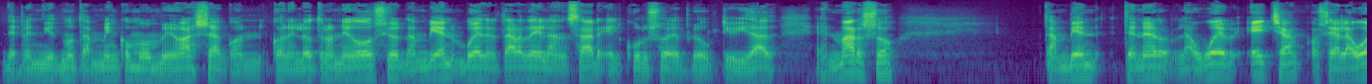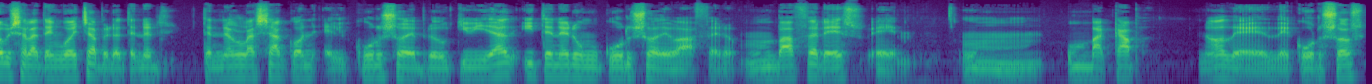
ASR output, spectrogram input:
dependiendo también cómo me vaya con, el otro negocio también, voy a tratar de lanzar el curso de productividad en marzo. También tener la web hecha, o sea, la web ya la tengo hecha, pero tener, tenerla ya con el curso de productividad y tener un curso de buffer. Un buffer es eh, un, backup ¿no? de, de cursos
